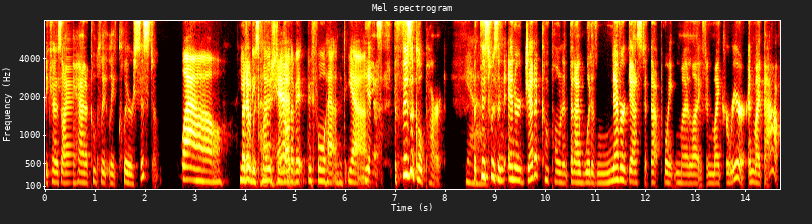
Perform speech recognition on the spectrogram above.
because I had a completely clear system. Wow. You'd But it was purged a lot of it beforehand. Yeah. Yes, the physical part. Yeah. But this was an energetic component that I would have never guessed at that point in my life, in my career, and my path.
